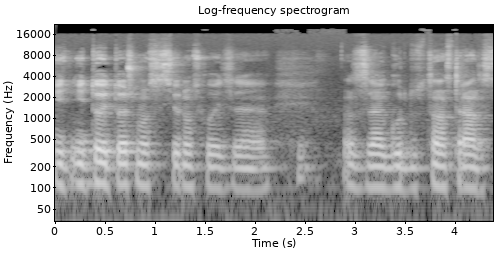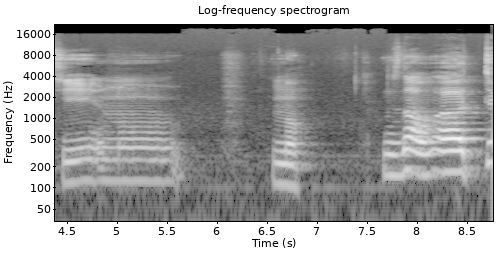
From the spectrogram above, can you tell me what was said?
И, и той точно със сигурност ходи за, за гордостта на страната си, но... Но... Не знам. А, ти,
